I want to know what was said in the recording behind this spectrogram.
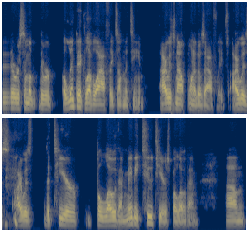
there were some there were Olympic level athletes on the team. I was not one of those athletes. I was I was the tier below them, maybe two tiers below them. Um,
